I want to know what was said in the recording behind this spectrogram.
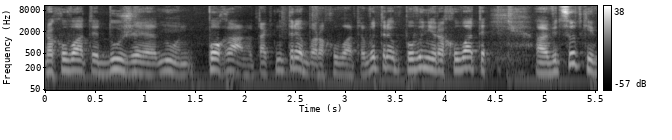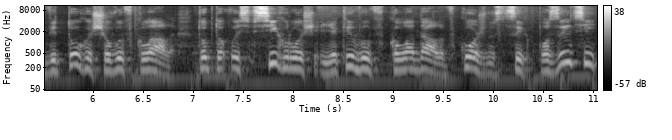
рахувати дуже ну, погано. Так не треба рахувати. Ви треба, повинні рахувати відсотки від того, що ви вклали. Тобто, ось всі гроші, які ви вкладали в кожну з цих позицій,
